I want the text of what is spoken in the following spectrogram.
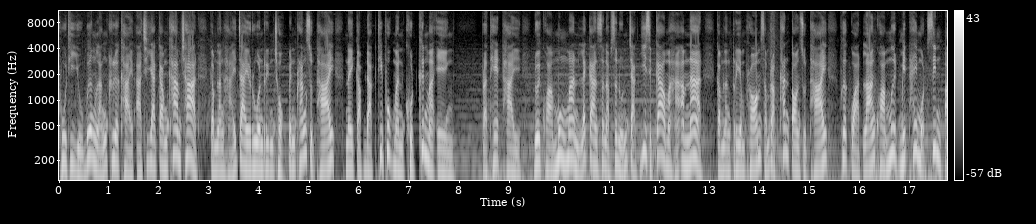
ผู้ที่อยู่เบื้องหลังเครือข่ายอาชญากรรมข้ามชาติกำลังหายใจรวนรินฉกเป็นครั้งสุดท้ายในกับดักที่พวกมันขุดขึ้นมาเอง ประเทศไทย ด้วยความมุ่งมั่นและการสนับสนุนจาก 29 มหาอำนาจกำลังเตรียมพร้อมสำหรับขั้นตอนสุดท้าย เพื่อกวาดล้างความมืดมิดให้หมดสิ้นไป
